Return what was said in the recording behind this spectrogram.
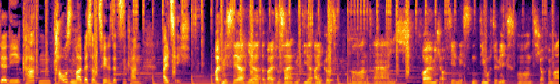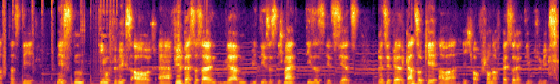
der die Karten tausendmal besser in Szene setzen kann als ich. Freut mich sehr, hier dabei zu sein mit dir, Aykut. Und äh, ich freue mich auf die nächsten Team of the Weeks und ich hoffe mal, dass die nächsten Team of the Weeks auch äh, viel besser sein werden wie dieses. Ich meine, dieses ist jetzt prinzipiell ganz okay, aber ich hoffe schon auf bessere Team of the Weeks.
